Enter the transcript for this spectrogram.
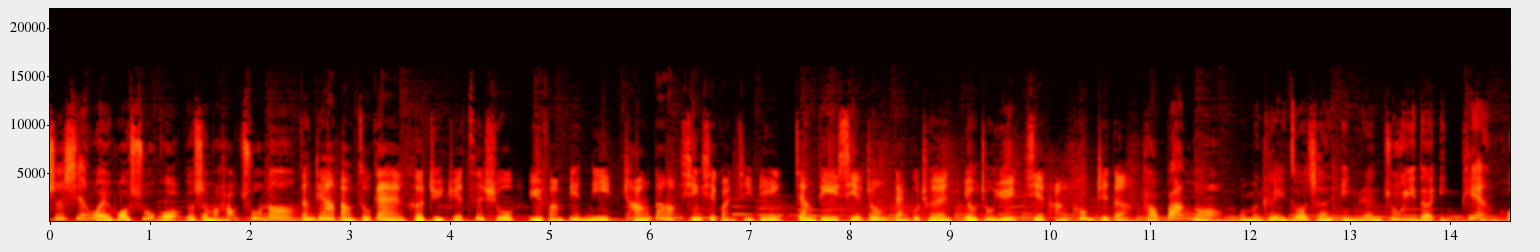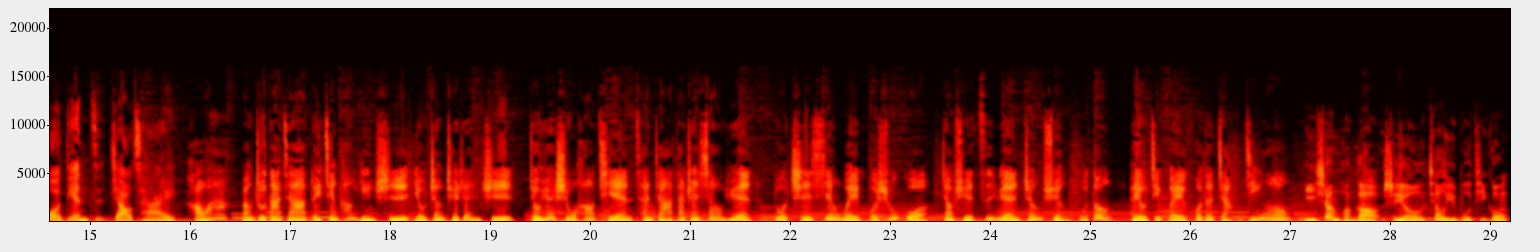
多吃纤维或蔬果有什么好处呢？增加饱足感和咀嚼次数，预防便秘、肠道、心血管疾病，降低血中胆固醇，有助于血糖控制等。好棒哦！我们可以做成引人注意的影片或电子教材。好啊，帮助大家对健康饮食有正确认知。九月十五号前参加大专校院多吃纤维或蔬果教学资源征选活动，还有机会获得奖金哦。以上广告是由教育部提供。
